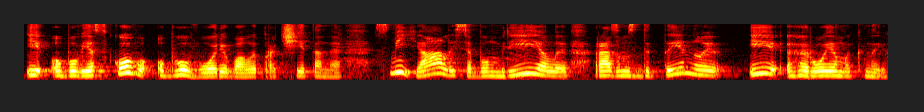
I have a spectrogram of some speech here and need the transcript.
і обов'язково обговорювали прочитане, сміялися або мріяли разом з дитиною і героями книг.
